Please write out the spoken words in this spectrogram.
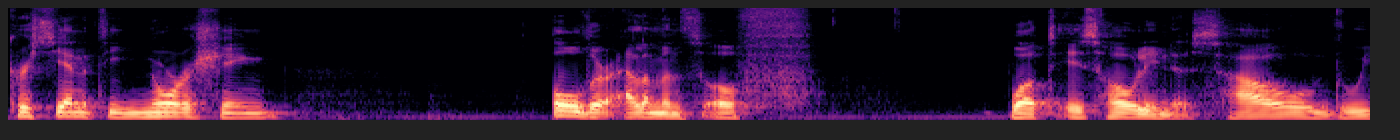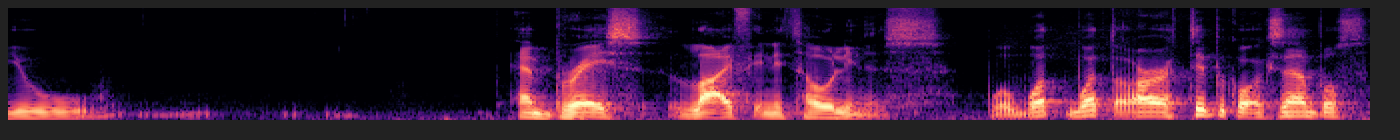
Christianity nourishing older elements of what is holiness? How do you embrace life in its holiness? Wh- What, what are typical examples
